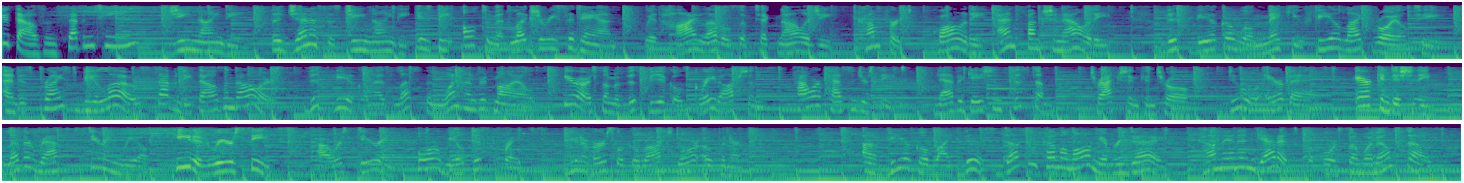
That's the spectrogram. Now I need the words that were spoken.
2017 G90. The Genesis G90 is the ultimate luxury sedan with high levels of technology, comfort, quality, and functionality. This vehicle will make you feel like royalty and is priced below $70,000. This vehicle has less than 100 miles. Here are some of this vehicle's great options. Power passenger seat, navigation system, traction control, dual airbags, air conditioning, leather wrapped steering wheel, heated rear seats, power steering, four-wheel disc brakes, universal garage door opener. A vehicle like this doesn't come along every day. Come in and get it before someone else does.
